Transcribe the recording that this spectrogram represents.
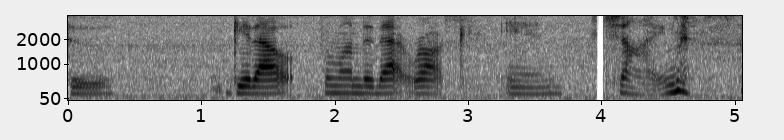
to get out from under that rock and shine.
